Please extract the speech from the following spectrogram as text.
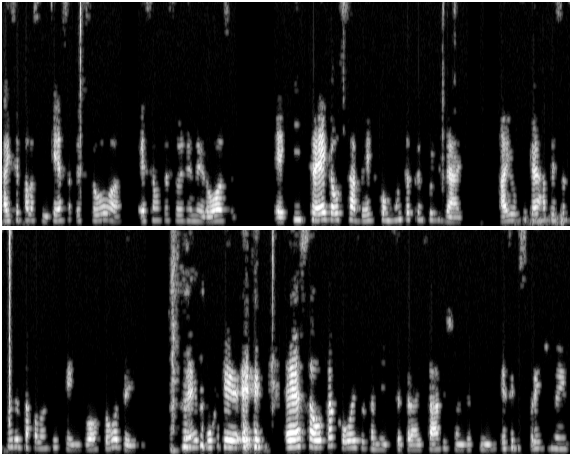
Aí você fala assim que essa pessoa, essa é uma pessoa generosa, é que entrega o saber com muita tranquilidade. Aí eu ficava pensando, mas ele está falando de quem? Do autor dele né? Porque é essa outra coisa também que você traz, sabe, Xande? Assim, esse desprendimento.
